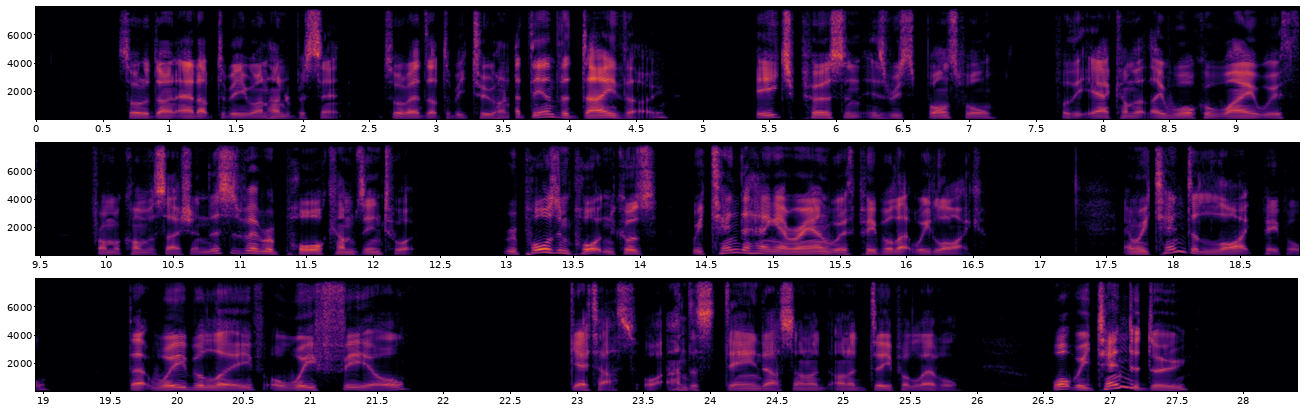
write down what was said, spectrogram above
sort of don't add up to be 100%. It sort of adds up to be 200. At the end of the day, though, each person is responsible for the outcome that they walk away with from a conversation. This is where rapport comes into it. Rapport is important because we tend to hang around with people that we like. And we tend to like people that we believe or we feel get us or understand us on a, on a deeper level. What we tend to do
